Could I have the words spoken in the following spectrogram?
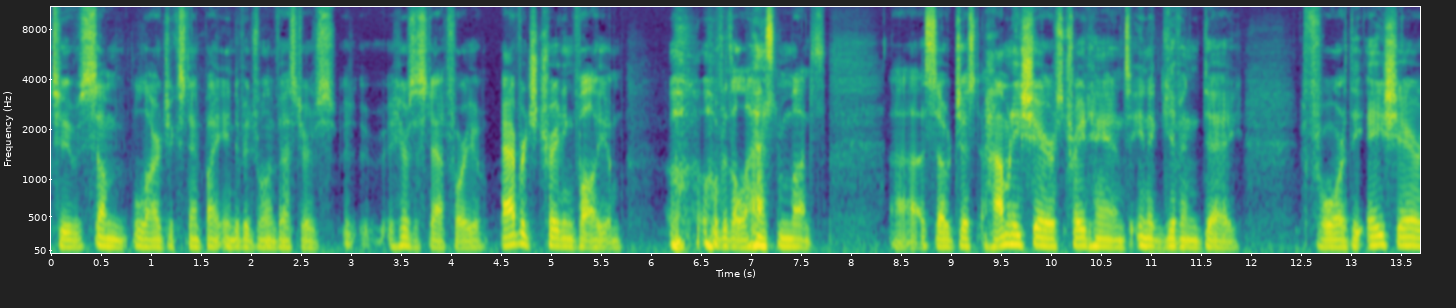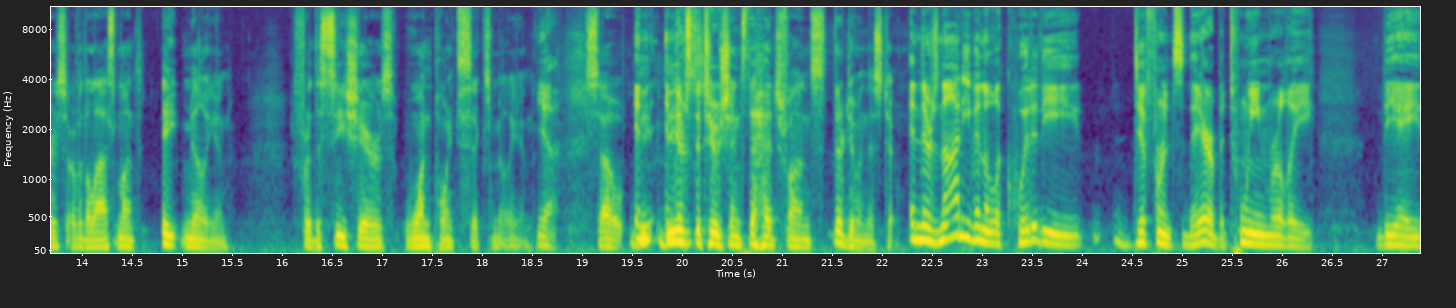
to some large extent by individual investors, uh, here's a stat for you average trading volume over the last month. Uh, so, just how many shares trade hands in a given day? For the A shares over the last month, 8 million for the C shares 1.6 million. Yeah. So And- the, and the institutions, the hedge funds, they're doing this too. And there's not even a liquidity difference there between really the A,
